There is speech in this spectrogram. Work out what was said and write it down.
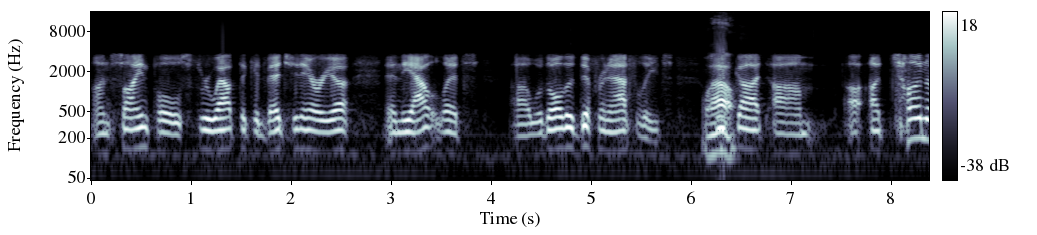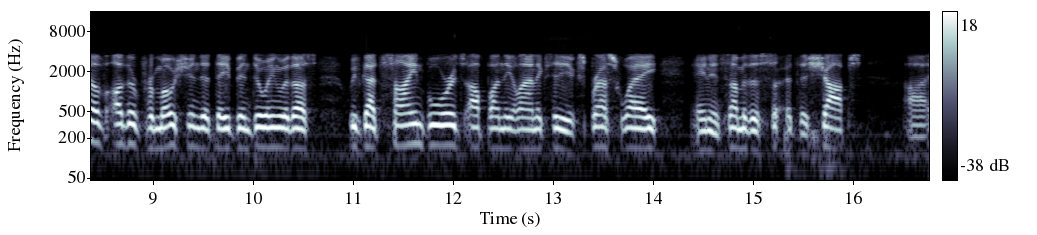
on signposts throughout the convention area and the outlets uh, with all the different athletes. Wow. We've got um, a, a ton of other promotion that they've been doing with us. We've got signboards up on the Atlantic City Expressway and in some of the the shops uh,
